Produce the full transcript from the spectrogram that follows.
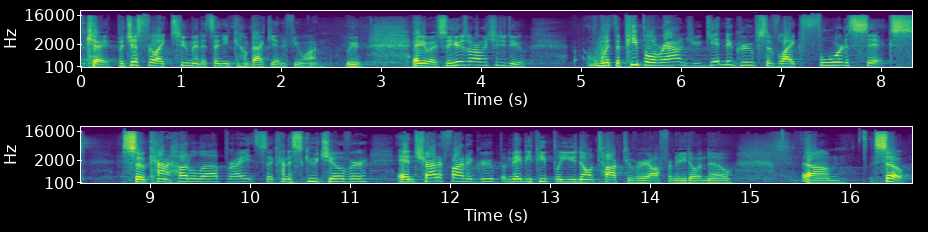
Okay, but just for like two minutes, then you can come back in if you want. We, anyway, so here's what I want you to do with the people around you, get into groups of like four to six. So kind of huddle up, right? So kind of scooch over and try to find a group, maybe people you don't talk to very often or you don't know. Um, so,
